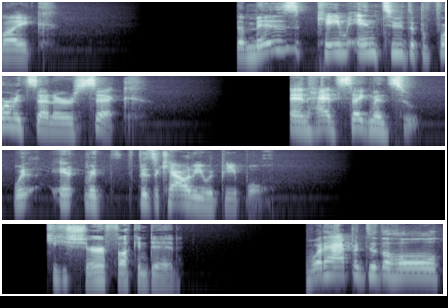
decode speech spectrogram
Like, The Miz came into the Performance Center sick and had segments with with physicality with people. He sure fucking did. What happened to the whole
